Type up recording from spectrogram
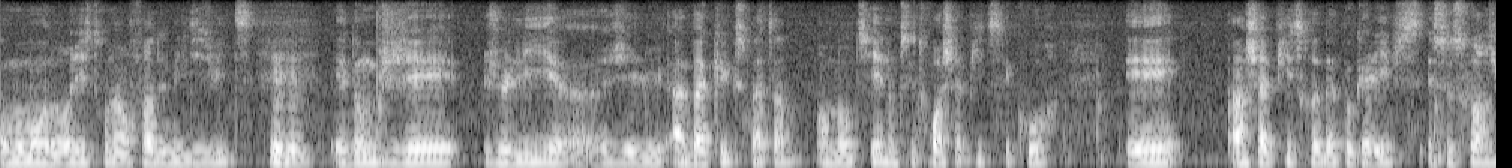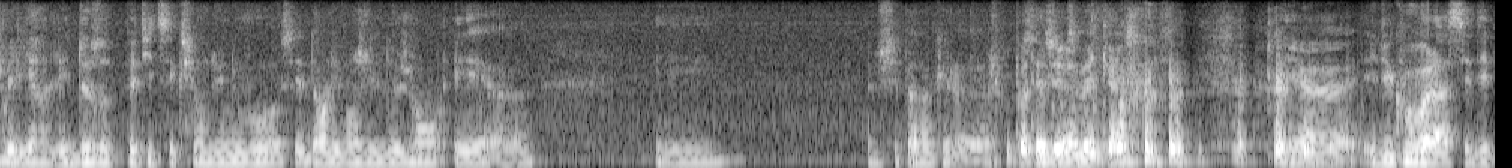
Au moment où on enregistre, on est en fin 2018. Mhm. Et donc j'ai, je lis, euh, j'ai lu Habakkuk ce matin en entier, donc c'est trois chapitres, c'est court, et un chapitre d'Apocalypse. Et ce soir, je vais lire les deux autres petites sections du Nouveau, c'est dans l'Évangile de Jean et euh, et je sais pas dans quelle. Je peux pas t'aider mec. hein. Et, euh, et du coup, voilà, c'est des,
